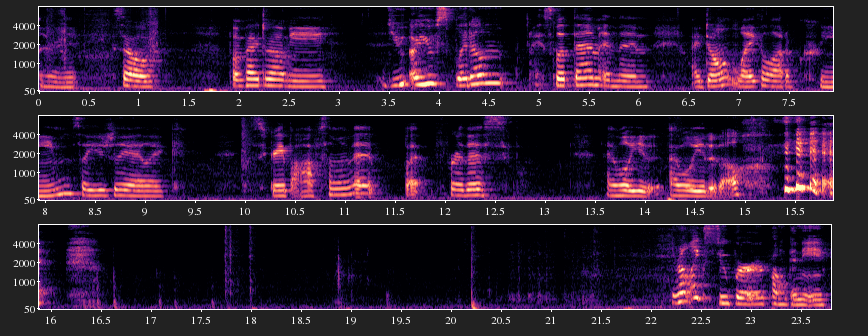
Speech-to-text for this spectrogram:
All right. So, fun fact about me: You are you split them? I split them, and then I don't like a lot of cream, so usually I like scrape off some of it. But for this, I will eat it. I will eat it all. They're not like super pumpkiny.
